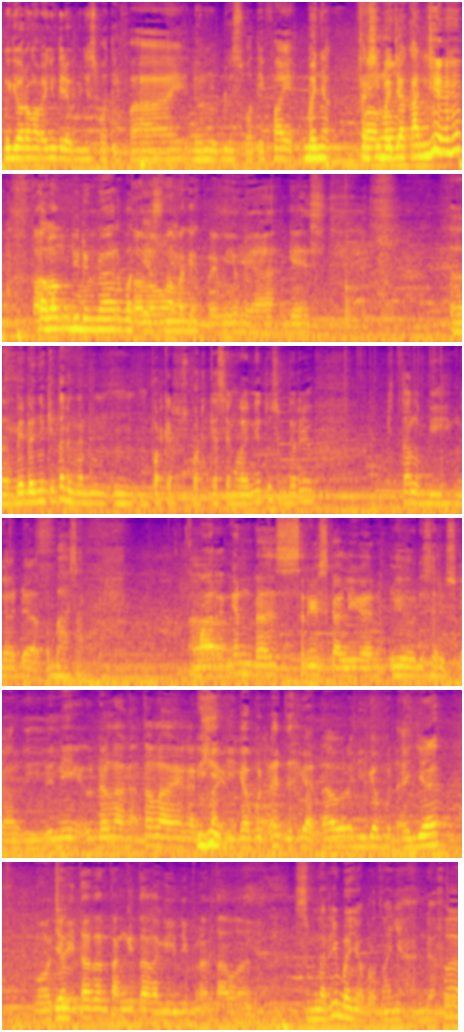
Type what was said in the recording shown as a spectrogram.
bagi orang-orang yang tidak punya Spotify, download dulu Spotify, banyak versi Tolong- bajakannya. Tolong, didengar Tolonglah podcastnya. pakai premium ya, guys. Eh, bedanya kita dengan mm, podcast podcast yang lainnya tuh sebenarnya kita lebih nggak ada pembahasan. Kemarin kan udah serius sekali kan. Iya udah serius sekali. Ini udahlah nggak tahu lah ya kan. Iya. Lagi gabut aja. nggak tahu lagi gabut aja. Mau Yang- cerita tentang kita lagi di perantauan. Iya. Sebenarnya banyak pertanyaan Dava.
